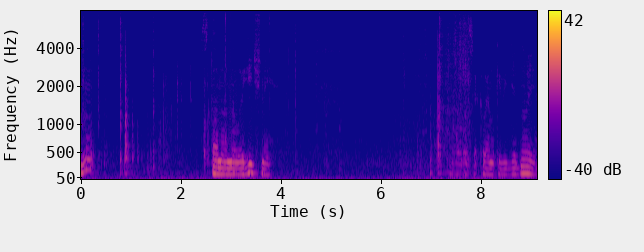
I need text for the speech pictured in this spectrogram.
Ну, стан аналогічний. Зараз я клемки від'єднаю.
